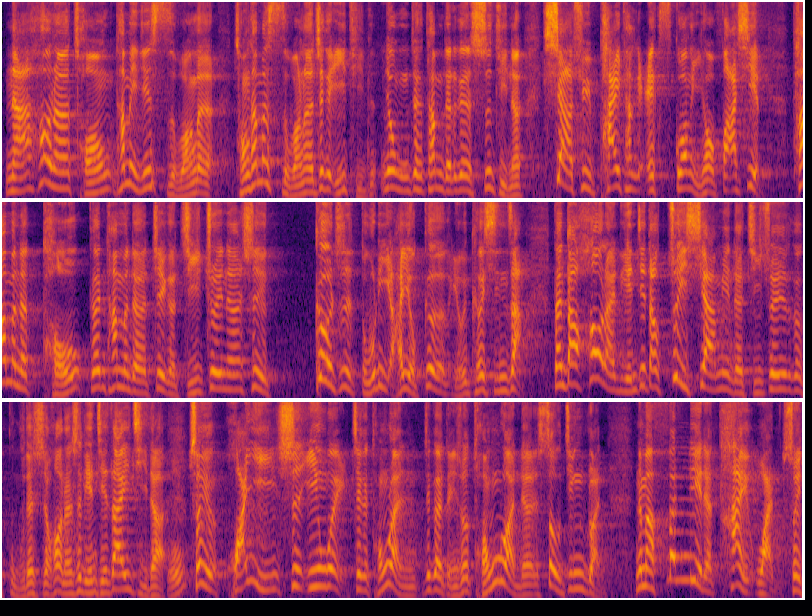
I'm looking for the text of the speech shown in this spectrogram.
然后呢，从他们已经死亡了，从他们死亡了这个遗体，用这他们的那个尸体呢下去拍他个 X 光以后，发现。他们的头跟他们的这个脊椎呢是各自独立，还有各有一颗心脏，但到后来连接到最下面的脊椎这个骨的时候呢，是连接在一起的，所以怀疑是因为这个同卵，这个等于说同卵的受精卵。那么分裂的太晚，所以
